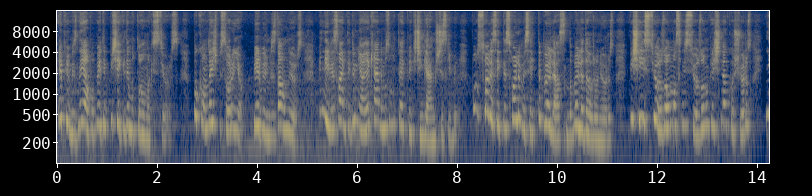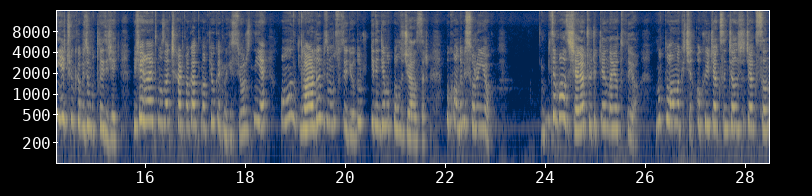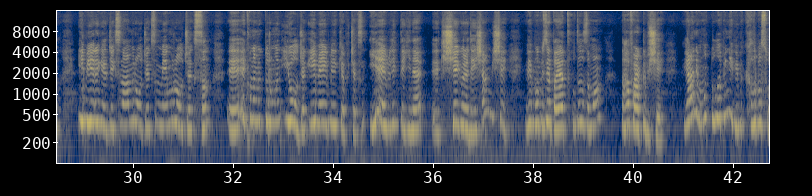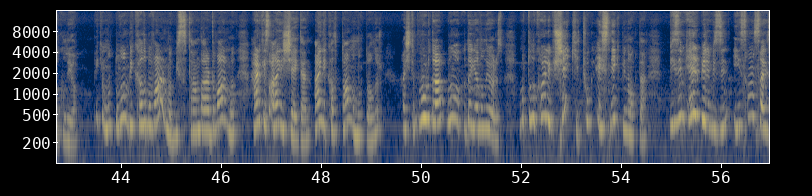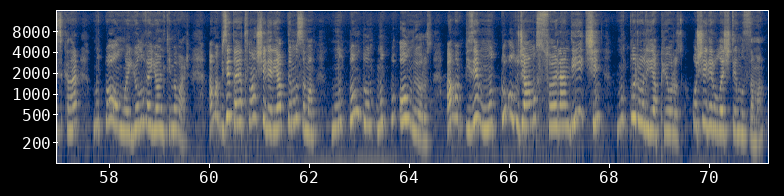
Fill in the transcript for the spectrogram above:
Hepimiz ne yapıp edip bir şekilde mutlu olmak istiyoruz. Bu konuda hiçbir sorun yok. Birbirimizi de anlıyoruz. Bir nevi sanki dünyaya kendimizi mutlu etmek için gelmişiz gibi. Bunu söylesek de söylemesek de böyle aslında. Böyle davranıyoruz. Bir şey istiyoruz, olmasını istiyoruz. Onun peşinden koşuyoruz. Niye? Çünkü bizi mutlu edecek. Bir şey hayatımızdan çıkartmak, atmak, yok etmek istiyoruz. Niye? Onun varlığı bizi mutsuz ediyordur. Gidince mutlu olacağızdır. Bu konuda bir sorun yok. Bize bazı şeyler çocukken dayatılıyor. Mutlu olmak için okuyacaksın, çalışacaksın, iyi bir yere geleceksin, amir olacaksın, memur olacaksın, Ee, ekonomik durumun iyi olacak, iyi bir evlilik yapacaksın. İyi evlilik de yine e, kişiye göre değişen bir şey ve bu bize dayatıldığı zaman daha farklı bir şey. Yani mutluluğa bir nevi bir kalıba sokuluyor. Peki mutluluğun bir kalıbı var mı? Bir standardı var mı? Herkes aynı şeyden, aynı kalıptan mı mutlu olur? Ha işte burada bu noktada yanılıyoruz. Mutluluk öyle bir şey ki çok esnek bir nokta. Bizim her birimizin insan sayısı kadar mutlu olma yolu ve yöntemi var. Ama bize dayatılan şeyleri yaptığımız zaman mutlu olduğum, mutlu olmuyoruz. Ama bize mutlu olacağımız söylendiği için mutlu rolü yapıyoruz. O şeylere ulaştığımız zaman.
